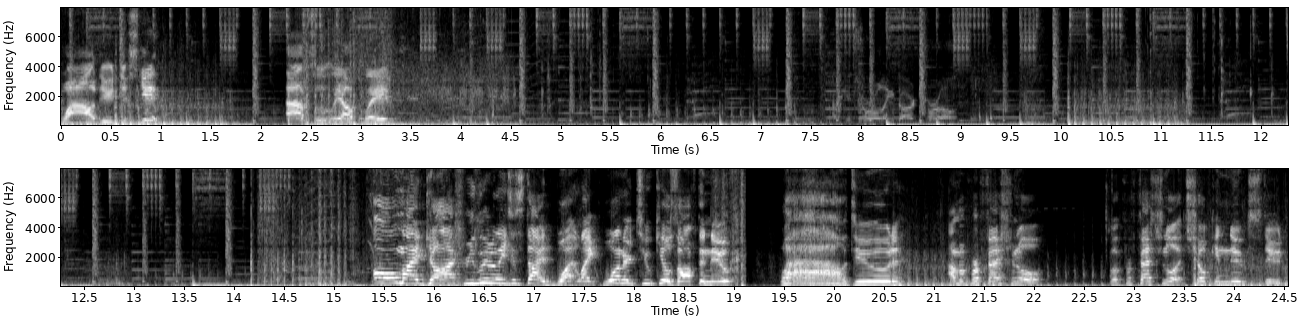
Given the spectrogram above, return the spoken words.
Wow, dude, just get absolutely outplayed. Controlling dark drone. Oh my gosh, we literally just died, what, like one or two kills off the nuke? Wow, dude. I'm a professional. I'm a professional at choking nukes, dude.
